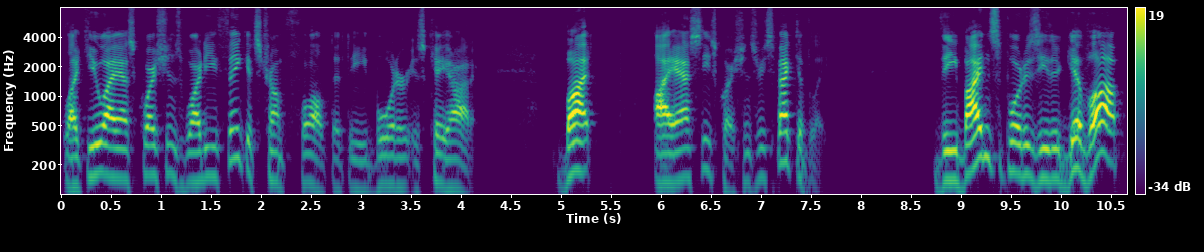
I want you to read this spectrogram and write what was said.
Like you, I ask questions why do you think it's Trump's fault that the border is chaotic? But I ask these questions respectively. The Biden supporters either give up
